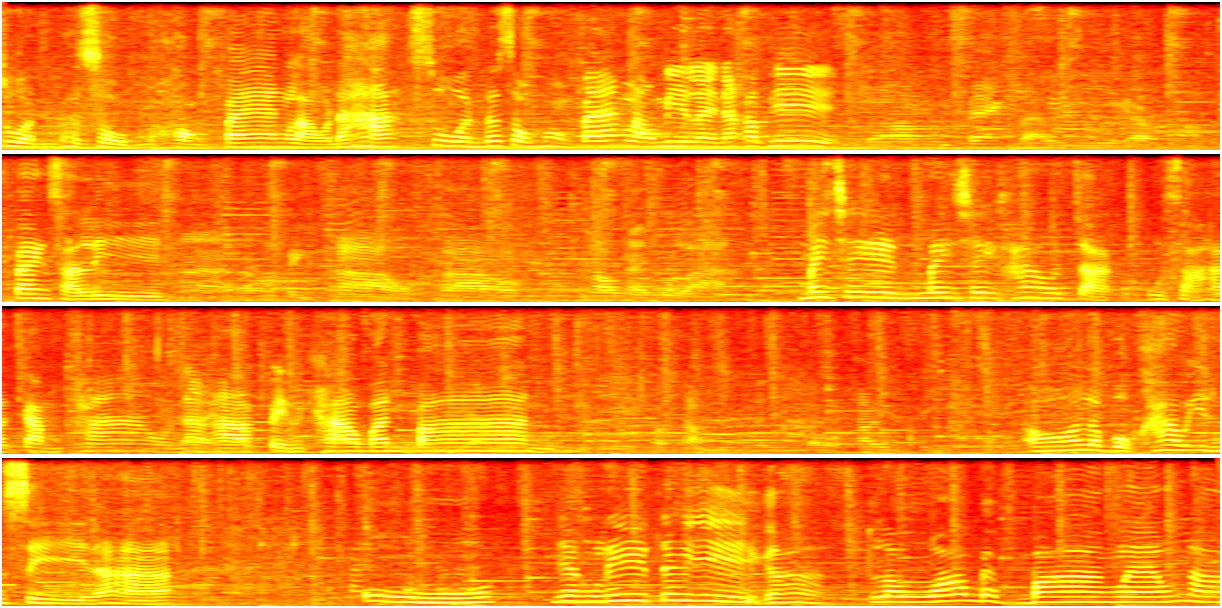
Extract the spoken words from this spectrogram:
ส่วนผสมของแป้งเรานะคะ ส่วนผสมของแป้งเรามีอะไรนะคะพี่ แป้งสาลีครับแป้งสาลีอ่าแล้วก็เป็นข้าวข้าวข้าวไทยโบราณไม่ใช่ไม่ใช่ข้าวจากอุตสาหกรรมข้าวนะคะ เป็นข้าวบ้านที่เขาทำเป็นระบบข้าวอินทรีย์ๆอ๋อระบบข้าวอินทรีย์นะคะ โอ้โหยังรีดได้อีกอะ่ะ เราว่าแบบบางแล้วนะ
